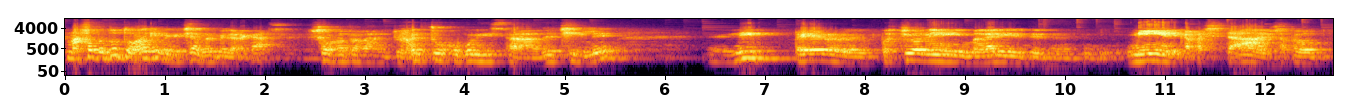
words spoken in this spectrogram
ma soprattutto anche perché c'erano delle belle ragazze. Sono andato alla gioventù comunista del Cile, eh, lì per questioni magari mie di capacità, sapevo,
